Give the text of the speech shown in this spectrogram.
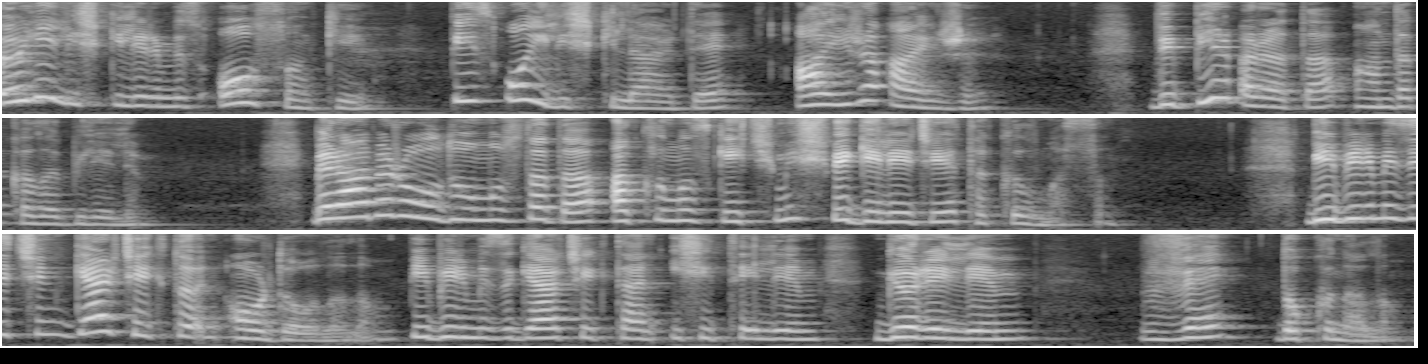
öyle ilişkilerimiz olsun ki biz o ilişkilerde ayrı ayrı ve bir arada anda kalabilelim. Beraber olduğumuzda da aklımız geçmiş ve geleceğe takılmasın. Birbirimiz için gerçekten orada olalım. Birbirimizi gerçekten işitelim, görelim, ve dokunalım.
